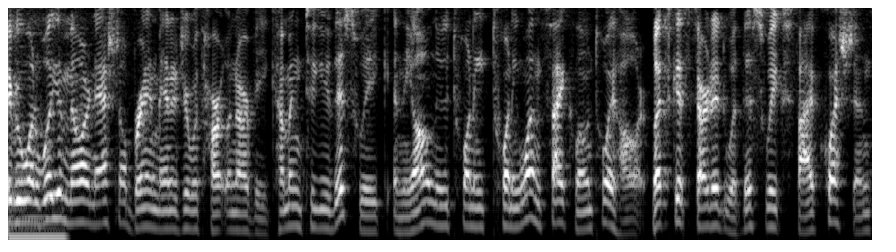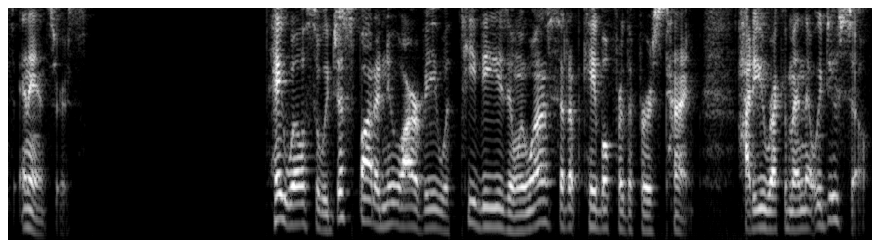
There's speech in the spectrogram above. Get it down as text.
Hey everyone, William Miller, National Brand Manager with Heartland RV, coming to you this week in the all-new 2021 Cyclone Toy Hauler. Let's get started with this week's five questions and answers. Hey Will, so we just bought a new RV with TVs and we want to set up cable for the first time. How do you recommend that we do so?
